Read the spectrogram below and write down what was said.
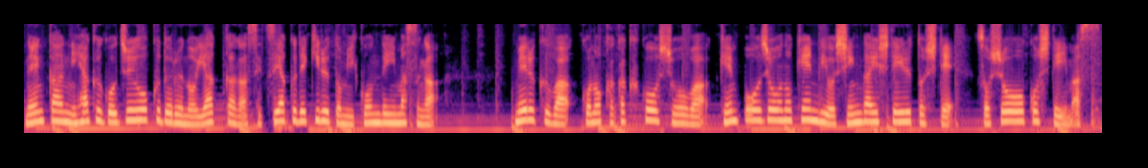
年間250億ドルの薬価が節約できると見込んでいますが、メルクはこの価格交渉は憲法上の権利を侵害しているとして訴訟を起こしています。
